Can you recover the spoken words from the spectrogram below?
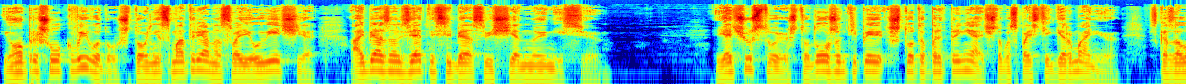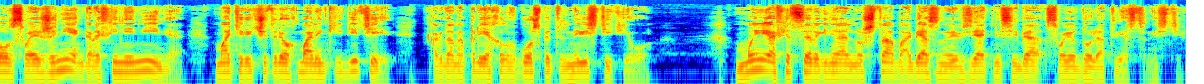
и он пришел к выводу, что, несмотря на свои увечья, обязан взять на себя священную миссию. «Я чувствую, что должен теперь что-то предпринять, чтобы спасти Германию», сказал он своей жене, графине Нине, матери четырех маленьких детей, когда она приехала в госпиталь навестить его. «Мы, офицеры генерального штаба, обязаны взять на себя свою долю ответственности».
